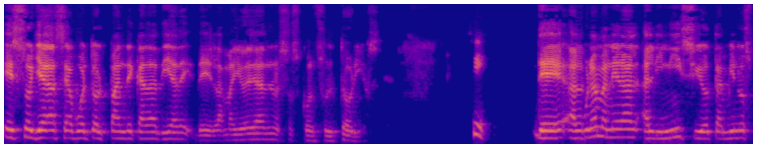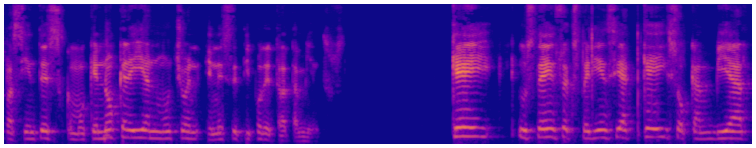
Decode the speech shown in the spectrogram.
eso ya se ha vuelto el pan de cada día de, de la mayoría de nuestros consultorios. Sí de alguna manera al, inicio también los pacientes como que no creían mucho en, este tipo de tratamientos. ¿Qué usted en su experiencia, qué hizo cambiar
